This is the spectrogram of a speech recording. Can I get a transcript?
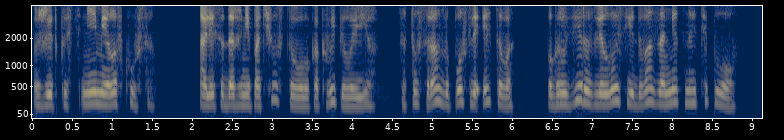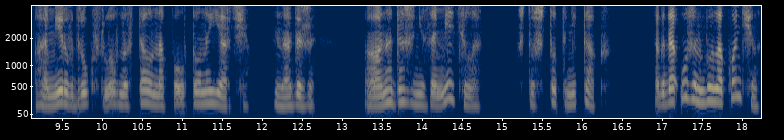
Жидкость не имела вкуса. Алиса даже не почувствовала, как выпила ее. Зато сразу после этого по груди разлилось едва заметное тепло, а мир вдруг словно стал на полтона ярче. Надо же, а она даже не заметила, что что-то не так. Когда ужин был окончен,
